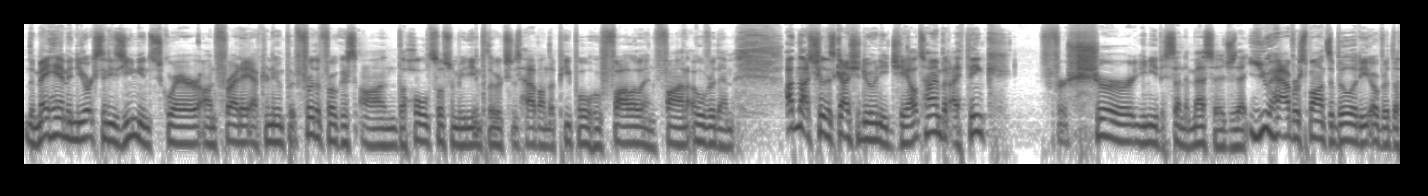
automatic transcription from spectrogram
The mayhem in New York City's Union Square on Friday afternoon put further focus on the hold social media influencers have on the people who follow and fawn over them. I'm not sure this guy should do any jail time, but I think for sure you need to send a message that you have responsibility over the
